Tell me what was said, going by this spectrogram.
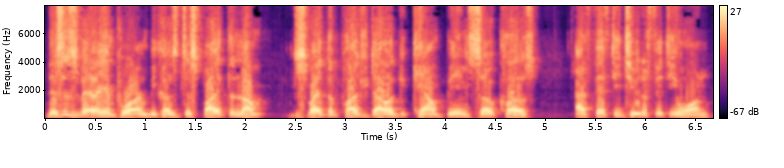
This is very important because despite the num- despite the pledged delegate count being so close at 52 to 51,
